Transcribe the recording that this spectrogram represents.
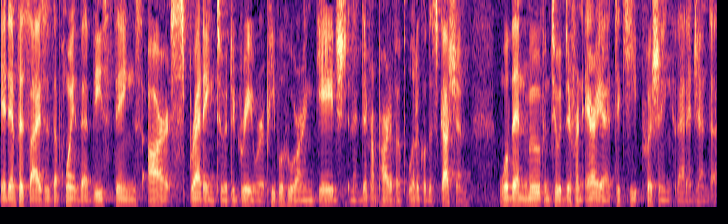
It emphasizes the point that these things are spreading to a degree where people who are engaged in a different part of a political discussion will then move into a different area to keep pushing that agenda.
